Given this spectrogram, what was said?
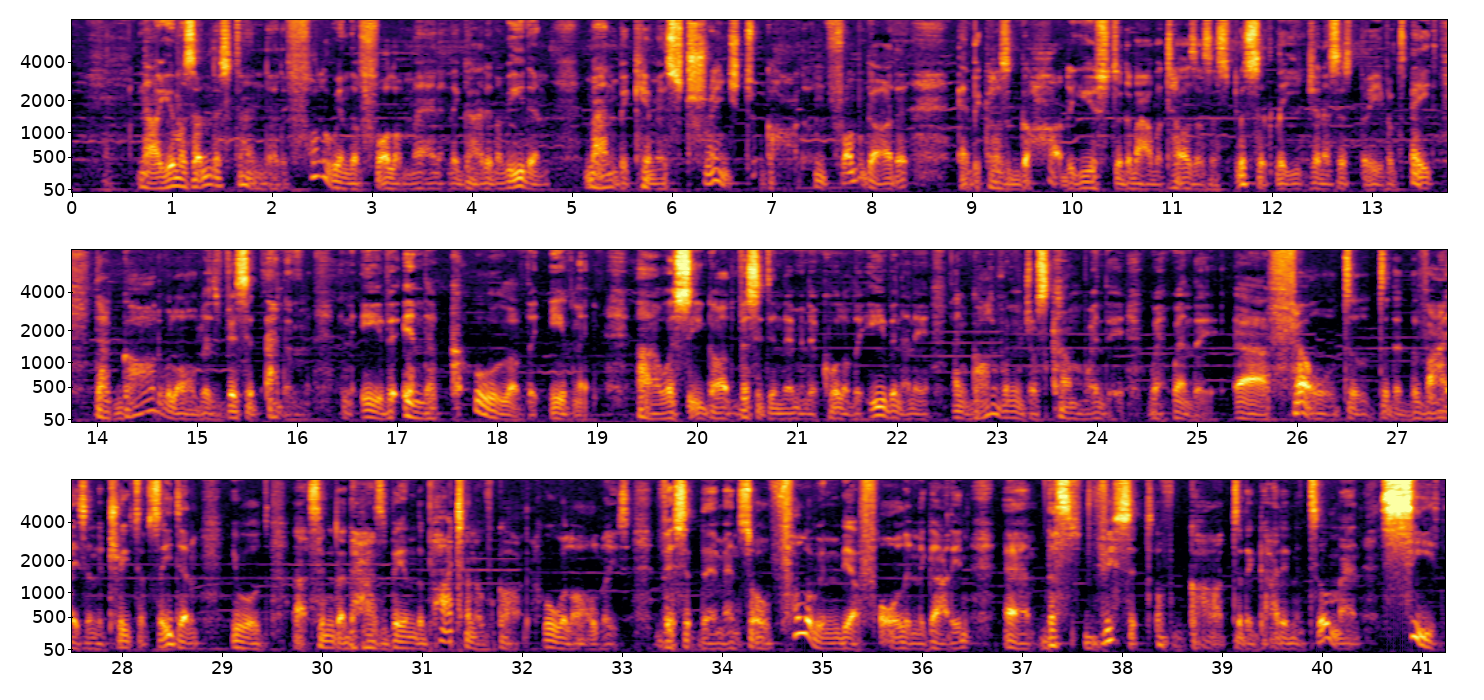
Now, you must understand that following the fall of man in the Garden of Eden, man became estranged to God and from God. And because God used to, the Bible tells us explicitly in Genesis 3, verse 8, that God will always visit Adam and Eve in the cool of the evening uh, will see God visiting them in the cool of the evening, and, and God wouldn't just come when they when, when they uh, fell to, to the device and the tricks of Satan. He would uh, seem that has been the pattern of God who will always visit them, and so following their fall in the garden, um, this visit of God to the garden until man sees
